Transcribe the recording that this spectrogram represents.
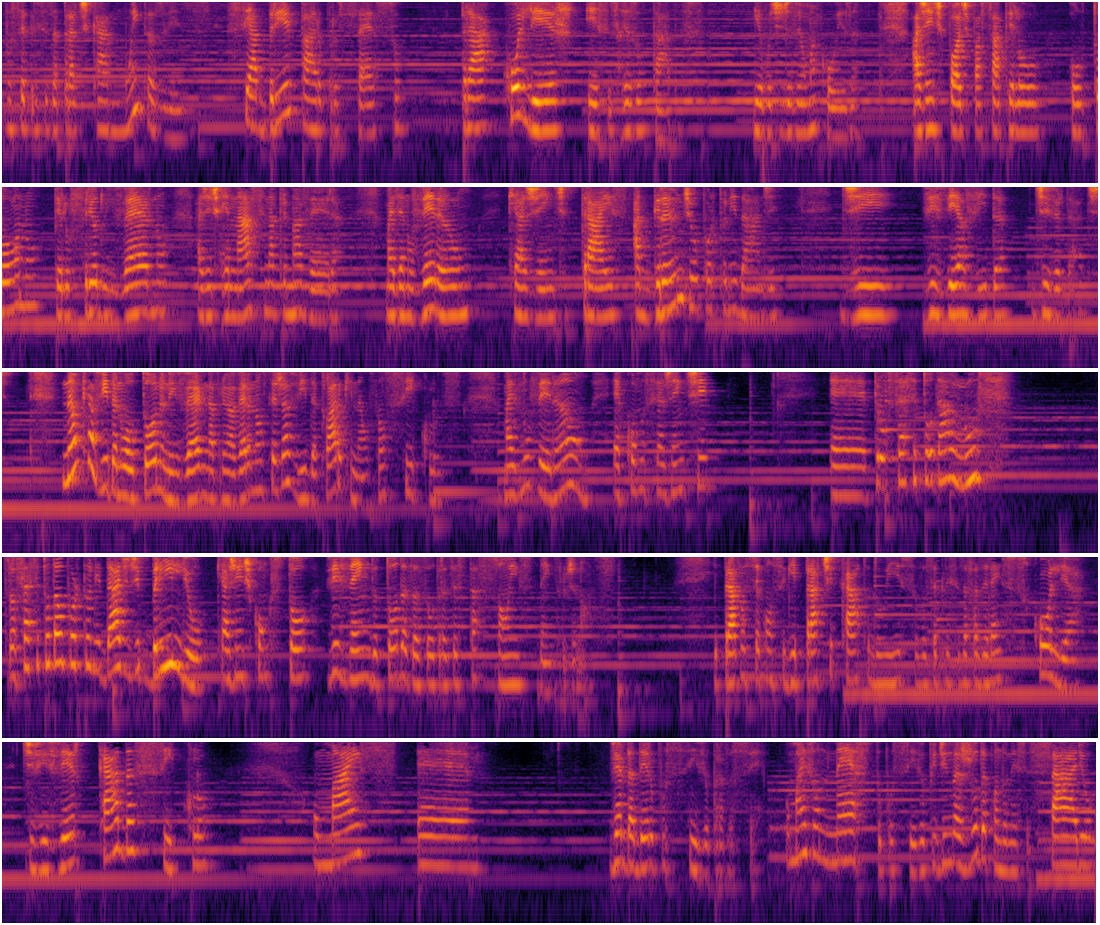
você precisa praticar muitas vezes, se abrir para o processo para colher esses resultados. E eu vou te dizer uma coisa: a gente pode passar pelo outono, pelo frio do inverno, a gente renasce na primavera, mas é no verão que a gente traz a grande oportunidade de viver a vida de verdade. Não que a vida no outono, no inverno na primavera não seja vida, claro que não, são ciclos. Mas no verão é como se a gente é, trouxesse toda a luz, trouxesse toda a oportunidade de brilho que a gente conquistou vivendo todas as outras estações dentro de nós. E para você conseguir praticar tudo isso, você precisa fazer a escolha de viver cada ciclo o mais é, verdadeiro possível para você o mais honesto possível, pedindo ajuda quando necessário,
